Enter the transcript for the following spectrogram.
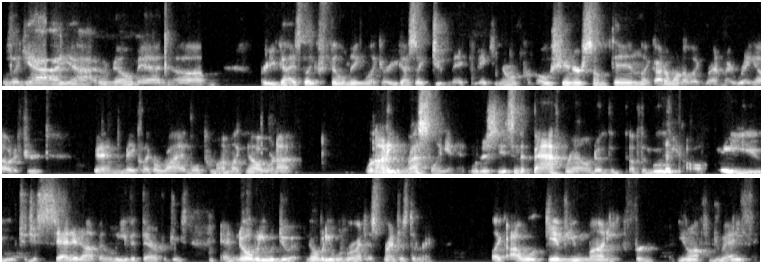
was like, Yeah, yeah, I don't know, man. Um, are you guys like filming? Like, are you guys like do make, making your own promotion or something? Like, I don't want to like rent my ring out if you're gonna make like a rival. Prom-. I'm like, no, we're not. We're not even wrestling in it. We're just it's in the background of the of the movie. I'll pay you to just set it up and leave it there for two weeks, and nobody would do it. Nobody would rent us rent us the ring. Like, I will give you money for you don't have to do anything.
